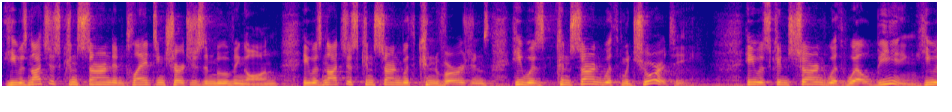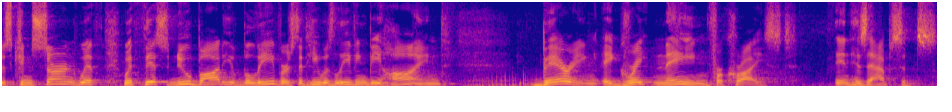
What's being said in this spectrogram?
he was not just concerned in planting churches and moving on. He was not just concerned with conversions. He was concerned with maturity. He was concerned with well being. He was concerned with, with this new body of believers that he was leaving behind, bearing a great name for Christ in his absence.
